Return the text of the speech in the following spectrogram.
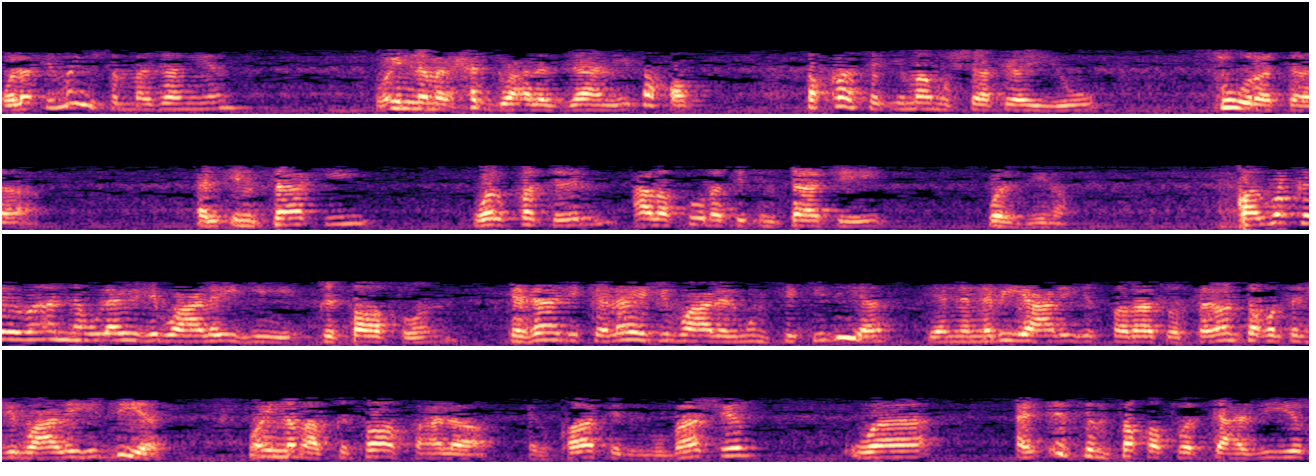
ولكن ما يسمى زانيا وإنما الحد على الزاني فقط. فقاس الإمام الشافعي صورة الإمساك والقتل على صورة الإمساك والزنا. قال وكما أنه لا يجب عليه قصاص؟ كذلك لا يجب على الممسك دية لأن النبي عليه الصلاة والسلام تقول تجب عليه الدية. وإنما القصاص على القاتل المباشر والإثم فقط والتعذير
